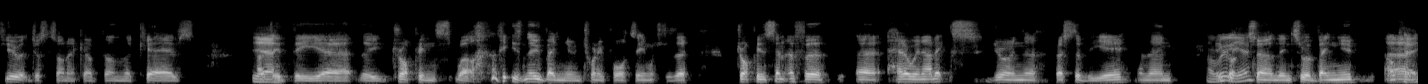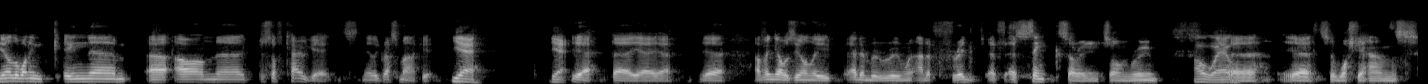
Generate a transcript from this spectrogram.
few at Just Tonic. I've done the caves. I did the uh, the drop-ins. Well, his new venue in 2014, which was a drop-in centre for uh, heroin addicts during the rest of the year, and then Oh, it really? got Yeah. turned into a venue. Uh, Okay. you know the one in in um, uh, on uh, just off Cowgate near the Grassmarket. Yeah. Yeah, yeah, yeah, yeah, yeah. I think I was the only Edinburgh room that had a fridge, a, a sink, sorry, in its own room. Oh, wow. Uh, yeah, to wash your hands.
